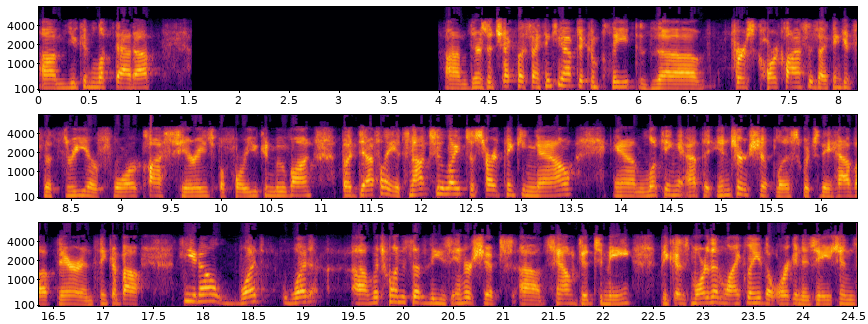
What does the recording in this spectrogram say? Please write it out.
Um, you can look that up. Um, there's a checklist. I think you have to complete the first core classes. I think it's the three or four class series before you can move on. But definitely, it's not too late to start thinking now and looking at the internship list, which they have up there, and think about, you know, what what uh, which ones of these internships uh, sound good to me because more than likely the organizations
